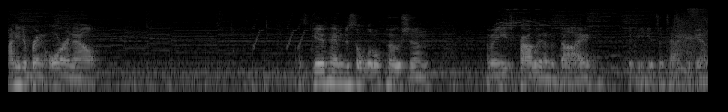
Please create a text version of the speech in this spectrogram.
I need to bring Auron out. Let's give him just a little potion. I mean, he's probably gonna die if he gets attacked again.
